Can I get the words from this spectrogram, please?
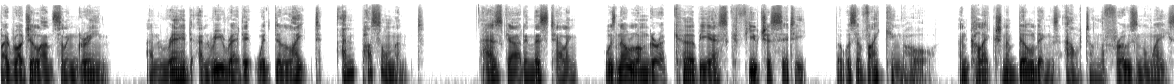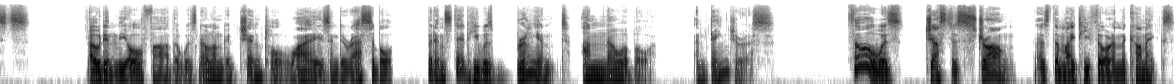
by Roger Lancelyn Green and read and reread it with delight and puzzlement. Asgard in this telling was no longer a Kirby esque future city, but was a Viking hall and collection of buildings out on the frozen wastes. Odin the Allfather was no longer gentle, wise, and irascible but instead he was brilliant, unknowable, and dangerous. Thor was just as strong as the mighty Thor in the comics,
